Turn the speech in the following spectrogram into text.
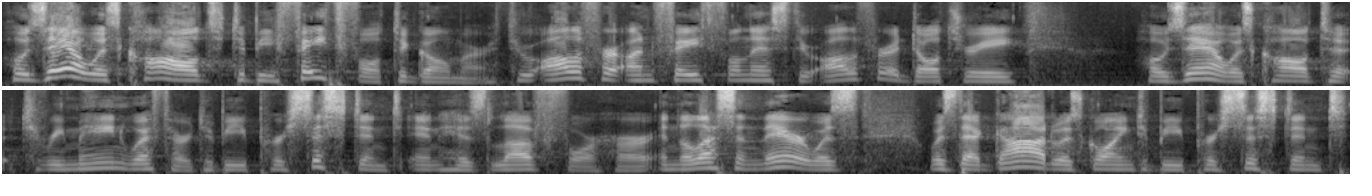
Hosea was called to be faithful to Gomer. Through all of her unfaithfulness, through all of her adultery, Hosea was called to, to remain with her, to be persistent in his love for her. And the lesson there was, was that God was going to be persistent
